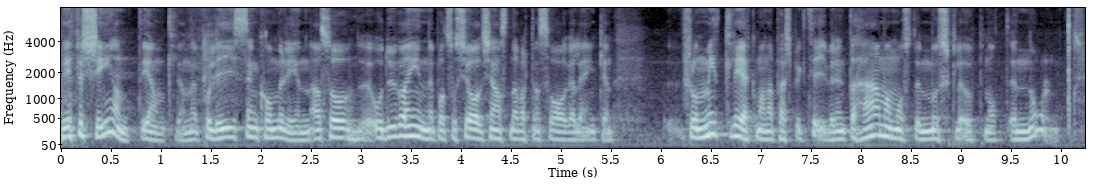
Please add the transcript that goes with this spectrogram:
Det är för sent egentligen när polisen kommer in. Alltså, och du var inne på att socialtjänsten har varit den svaga länken. Från mitt lekmannaperspektiv, är det inte här man måste muskla upp något enormt?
